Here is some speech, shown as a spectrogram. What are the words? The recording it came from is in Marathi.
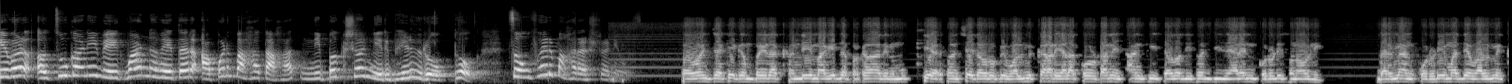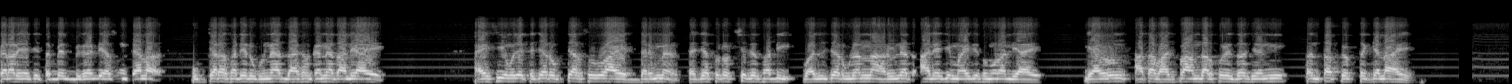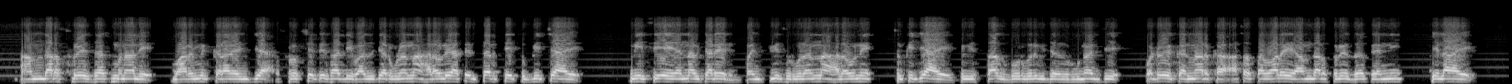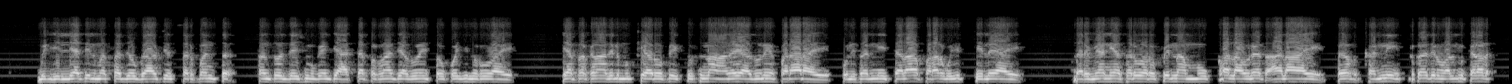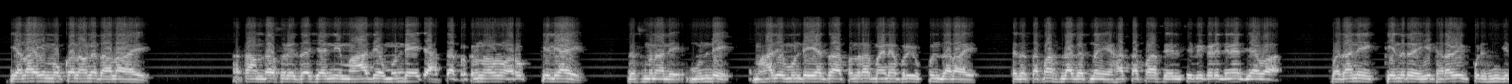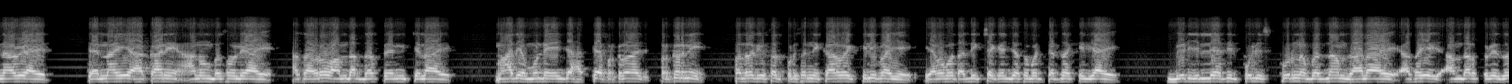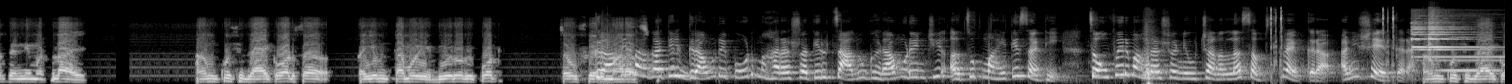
केवळ अचूक आणि वेगवान नव्हे तर आपण पाहत आहात निपक्ष निर्भीड रोखोक चौफेर महाराष्ट्र न्यूज. पवन चक्की कंपनीला खंडणी मागितल्या प्रकरणातील मुख्य संशयित आरोपी वाल्मिक कराड याला कोर्टाने आणखी चौदा दिवसांची न्यायालयीन कोरडी सुनावली. दरम्यान कोरडीमध्ये वाल्मिक कराड याची तब्येत बिघडली असून त्याला उपचारासाठी रुग्णालयात दाखल करण्यात आले आहे. आयसीयू मध्ये त्याच्यावर उपचार सुरू आहेत. दरम्यान त्याच्या सुरक्षेसाठी बाजूच्या रुग्णांना हरविण्यात आल्याची माहिती समोर आली आहे. यावरून आता भाजपा आमदार सुरेश दस यांनी संताप व्यक्त केला आहे. आमदार सुरेश धस म्हणाले वार्मिक करार यांच्या सुरक्षतेसाठी बाजूच्या रुग्णांना हलवले असेल तर ते चुकीचे आहे. मी सीए यांना विचारेन पंचवीस रुग्णांना हलवणे चुकीचे आहे. चोवीस तास गोरगरीब रुग्णांचे पटवे करणार का? असा सवालही आमदार सुरेश धस यांनी केला आहे. बीड जिल्ह्यातील मस्साजोग गावचे सरपंच संतोष देशमुख यांच्या हत्या प्रकरणाची अजूनही चौकशी सुरू आहे. या प्रकरणातील मुख्य आरोपी कृष्णा आंधळे अजूनही फरार आहे. पोलिसांनी त्याला फरार घोषित केले आहे. दरम्यान या सर्व आरोपींना मोका लावण्यात आला आहे. तर खन्नी प्रकरणातील वाल्मिक करार यालाही मोका लावण्यात आला आहे. आता आमदार सुरेश धस यांनी महादेव मुंडे याच्या हत्या प्रकरणावरून आरोप केले आहे. धस म्हणाले मुंडे महादेव मुंडे याचा पंधरा महिन्यापूर्वी खून झाला आहे. त्याचा तपास लागत नाही. हा तपास एलसीबी कडे देण्यात यावा. बदाने केंद्र ही ठराविक पोलिसांची नावे आहेत. त्यांनाही आकाने आणून बसवले आहे. असा आरोप आमदार दास यांनी केला आहे. महादेव मुंडे यांच्या हत्या प्रकरणा प्रकरणी पंधरा दिवसात पोलिसांनी कारवाई केली पाहिजे. याबाबत अधीक्षक यांच्यासोबत चर्चा केली आहे. बीड जिल्ह्यातील पोलीस पूर्ण बदनाम झाला आहे असंही आमदार सुरेश दस यांनी म्हटलं आहे. अंकुश गायकवाड सह कय्यूम तांबोळी ब्युरो रिपोर्ट चौफेर ग्रामीण भागातील ग्राउंड रिपोर्ट महाराष्ट्रातील चालू घडामोडींची अचूक माहितीसाठी चौफेर महाराष्ट्र न्यूज चॅनलला सबस्क्राईब करा आणि शेअर करा. अंकुश गायकवाड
